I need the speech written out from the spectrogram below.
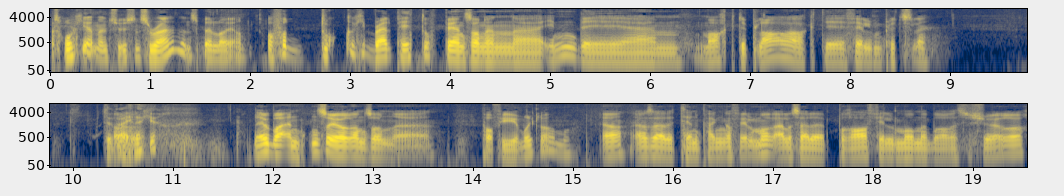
Jeg tror ikke det, men Susan Sarandon spiller i den. Hvorfor dukker ikke Brad Pitt opp i en sånn en eh, indie um, Mark Duplass-aktig film plutselig? Det vet jeg ikke. Det er jo bare enten så gjør han sånn, eh, Parfymereklamer. ja, eller så er det tjene penger-filmer, eller så er det bra filmer med bra regissører,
